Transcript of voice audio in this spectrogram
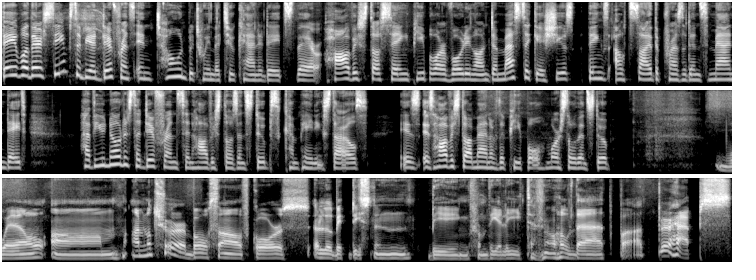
Teivo, well, there seems to be a difference in tone between the two candidates there. Haavisto saying people are voting on domestic issues, things outside the president's mandate. Have you noticed a difference in Haavisto's and Stubb's campaigning styles? Is is Haavisto a man of the people more so than Stubb? Well, um, I'm not sure. Both are, of course, a little bit distant, being from the elite and all that, but perhaps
